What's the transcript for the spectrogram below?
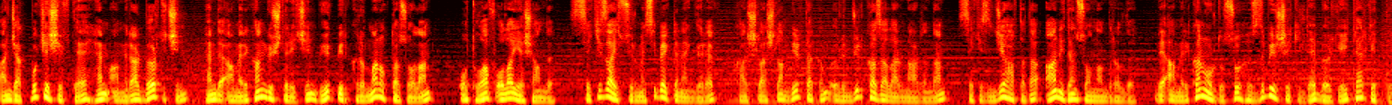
Ancak bu keşifte hem Amiral Byrd için hem de Amerikan güçleri için büyük bir kırılma noktası olan o tuhaf olay yaşandı. 8 ay sürmesi beklenen görev, karşılaşılan bir takım ölümcül kazaların ardından 8. haftada aniden sonlandırıldı ve Amerikan ordusu hızlı bir şekilde bölgeyi terk etti.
